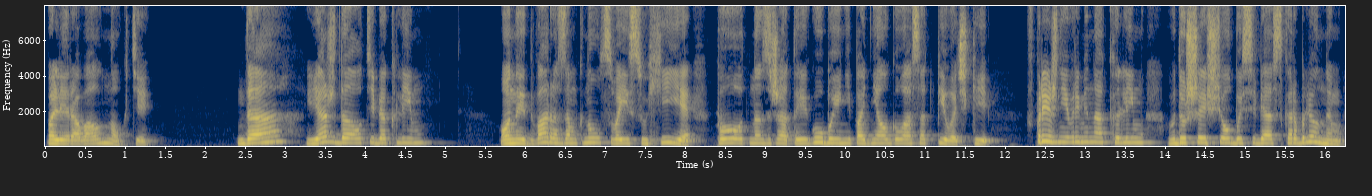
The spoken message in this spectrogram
полировал ногти. «Да, я ждал тебя, Клим». Он едва разомкнул свои сухие, плотно сжатые губы и не поднял глаз от пилочки – в прежние времена Клим в душе счел бы себя оскорбленным,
